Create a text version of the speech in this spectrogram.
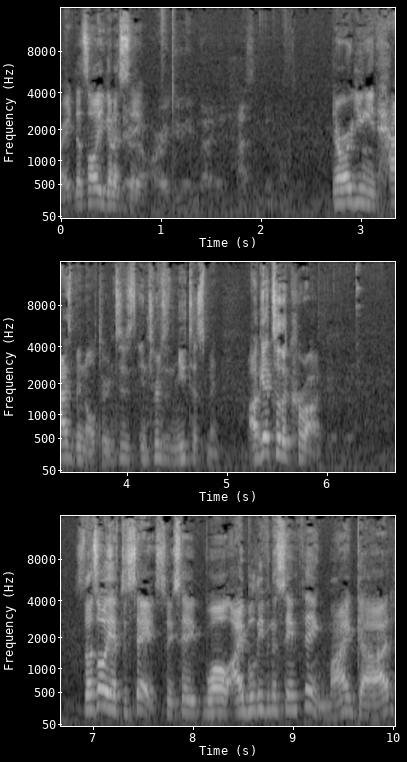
Right? That's all you gotta They're say. arguing that it hasn't been altered. They're arguing it has been altered in terms, in terms of the New Testament. I'll get to the Quran. Okay, okay. So that's all you have to say. So you say, well, I believe in the same thing. My God,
